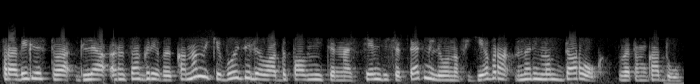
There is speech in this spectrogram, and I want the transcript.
Правительство для разогрева экономики выделило дополнительно 75 миллионов евро на ремонт дорог в этом году.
